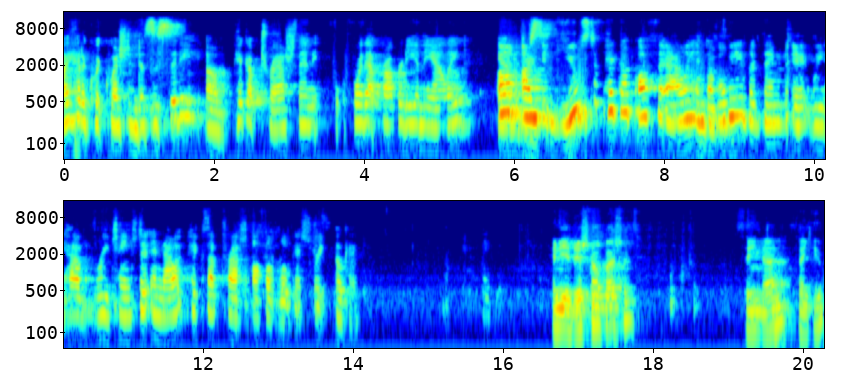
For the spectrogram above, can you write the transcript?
I had a quick question. Does the city um, pick up trash then for- for that property in the alley? Um, I does- used to pick up off the alley in Duggleby, but then it, we have rechanged it and now it picks up trash off of Locust Street. Okay. Any additional questions? Seeing none, thank you.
